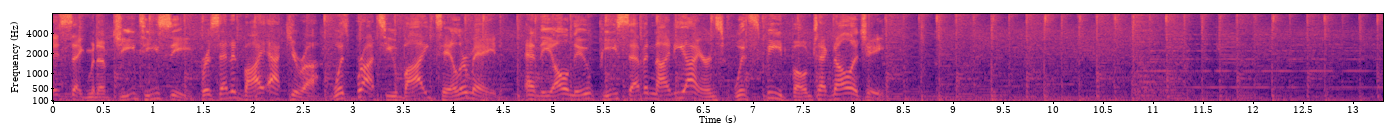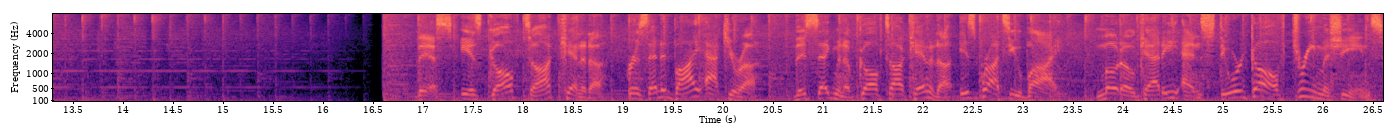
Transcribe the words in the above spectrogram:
This segment of GTC, presented by Acura, was brought to you by TaylorMade and the all new P790 irons with speed foam technology. This is Golf Talk Canada, presented by Acura. This segment of Golf Talk Canada is brought to you by Motocaddy and Stewart Golf Dream Machines,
